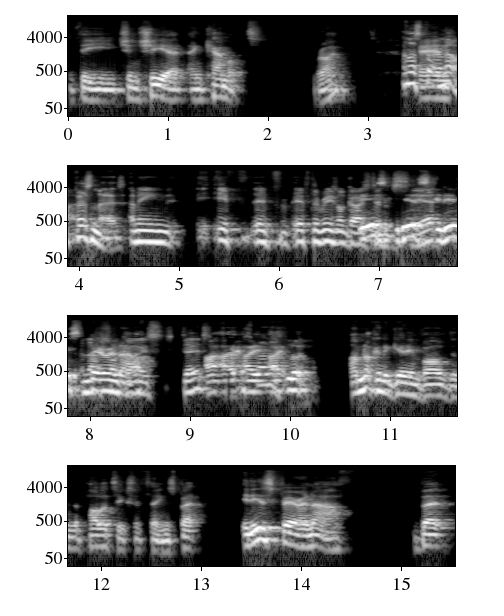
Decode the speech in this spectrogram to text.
the chinchilla and camelids, right? And that's fair And- enough, isn't it? I mean, if if if the regional guys is- didn't it see is- it, it is the fair enough. guys did. I, I, I, I look. I'm not going to get involved in the politics of things, but it is fair enough. But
